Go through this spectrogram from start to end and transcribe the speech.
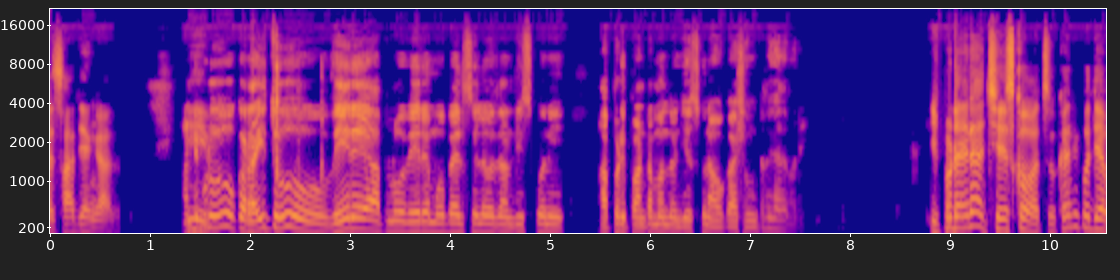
అది సాధ్యం కాదు. అంటే ఇప్పుడు ఒక రైతు వేరే యాప్లో వేరే మొబైల్స్ దాన్ని తీసుకొని అప్పటి పంట మందం చేసుకునే అవకాశం ఉంటుంది కదా మరి? ఇప్పుడైనా చేసుకోవచ్చు కానీ కొద్దిగా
